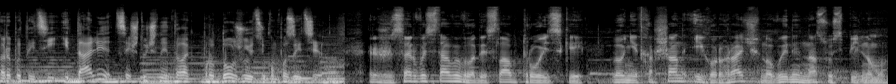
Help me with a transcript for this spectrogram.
репетиції, і далі цей штучний інтелект продовжує цю композицію. Режисер вистави Владислав Троїцький, Леонід Харшан, Ігор Грач. Новини на Суспільному.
